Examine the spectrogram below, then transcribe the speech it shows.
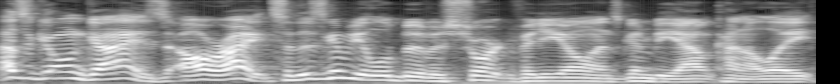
How's it going, guys? All right, so this is gonna be a little bit of a short video, and it's gonna be out kind of late.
